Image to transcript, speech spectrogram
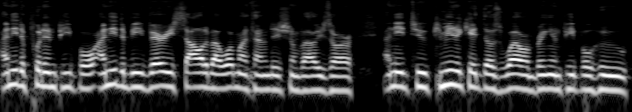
i need to put in people. I need to be very solid about what my foundational values are. I need to communicate those well and bring in people who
